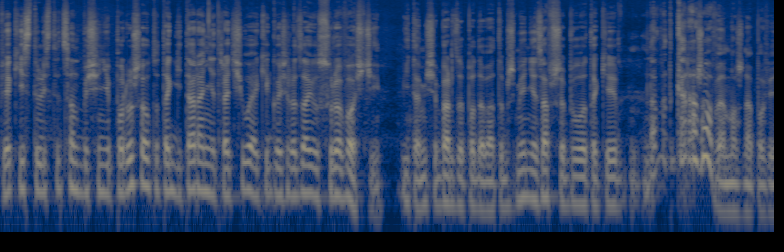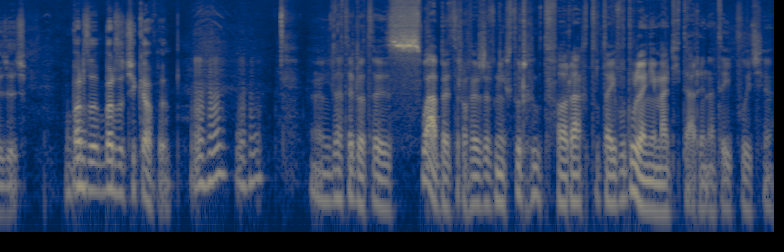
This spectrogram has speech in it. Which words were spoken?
w jakiej stylistyce on by się nie poruszał, to ta gitara nie traciła jakiegoś rodzaju surowości. I to mi się bardzo podoba. To brzmienie zawsze było takie nawet garażowe, można powiedzieć. Bardzo, bardzo ciekawe. Mhm, mhm. Dlatego to jest słabe trochę, że w niektórych utworach tutaj w ogóle nie ma gitary na tej płycie.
